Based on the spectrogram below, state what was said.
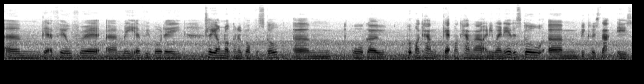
um, get a feel for it, um, meet everybody. Clearly, I'm not going to vlog the school um, or go put my cam, get my camera out anywhere near the school um, because that is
